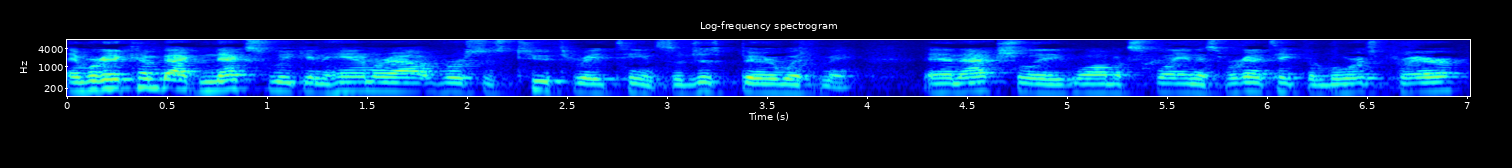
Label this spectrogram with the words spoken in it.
And we're going to come back next week and hammer out verses 2 through 18. So just bear with me. And actually, while I'm explaining this, we're going to take the Lord's Prayer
